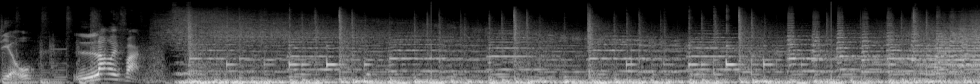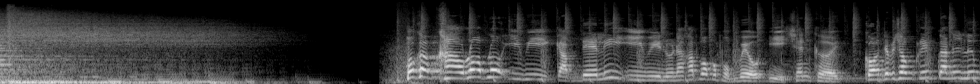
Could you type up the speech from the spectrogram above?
เดี๋ยวเล่าให้ฟัง ข่าวรอบโลก EV กับ Daily EV นูนะครับพบกับผมเวลอีกเช่นเคย ก่อนจะไปชมคลิปกันอย่าลืม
